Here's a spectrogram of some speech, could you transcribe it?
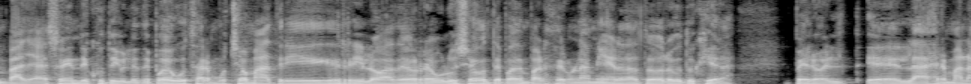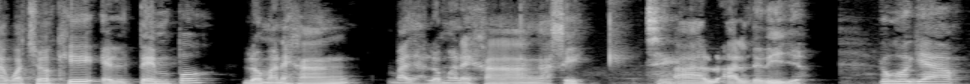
vaya, eso es indiscutible. Te puede gustar mucho Matrix, Reload o Revolution, te pueden parecer una mierda, todo lo que tú quieras. Pero el, eh, las hermanas Wachowski, el tempo lo manejan, vaya, lo manejan así, Sí. al, al dedillo. Luego ya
